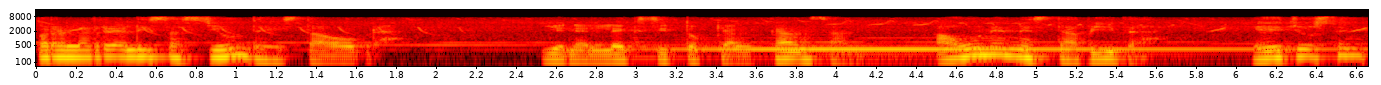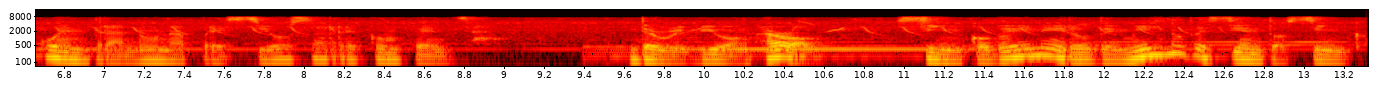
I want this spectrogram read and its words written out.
para la realización de esta obra. Y en el éxito que alcanzan, aún en esta vida, ellos encuentran una preciosa recompensa. The Review on Herald, 5 de enero de 1905.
